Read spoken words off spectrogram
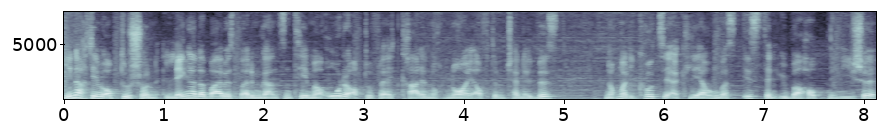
Je nachdem, ob du schon länger dabei bist bei dem ganzen Thema oder ob du vielleicht gerade noch neu auf dem Channel bist, Nochmal die kurze Erklärung, was ist denn überhaupt eine Nische?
